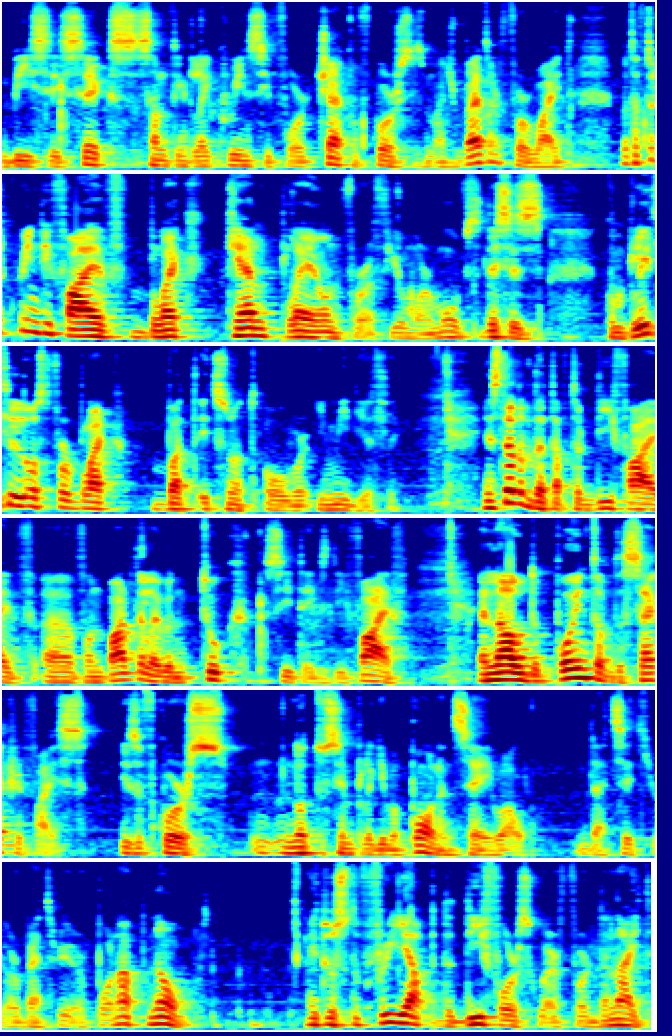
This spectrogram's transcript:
bc6, something like queen c4 check, of course, is much better for white. But after queen d5, black can play on for a few more moves. This is completely lost for black, but it's not over immediately. Instead of that, after d5, uh, von Bardeleben took c takes d5. And now the point of the sacrifice is, of course, not to simply give a pawn and say, well, that's it, you are better, you're pawn up. No, it was to free up the d4 square for the knight.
